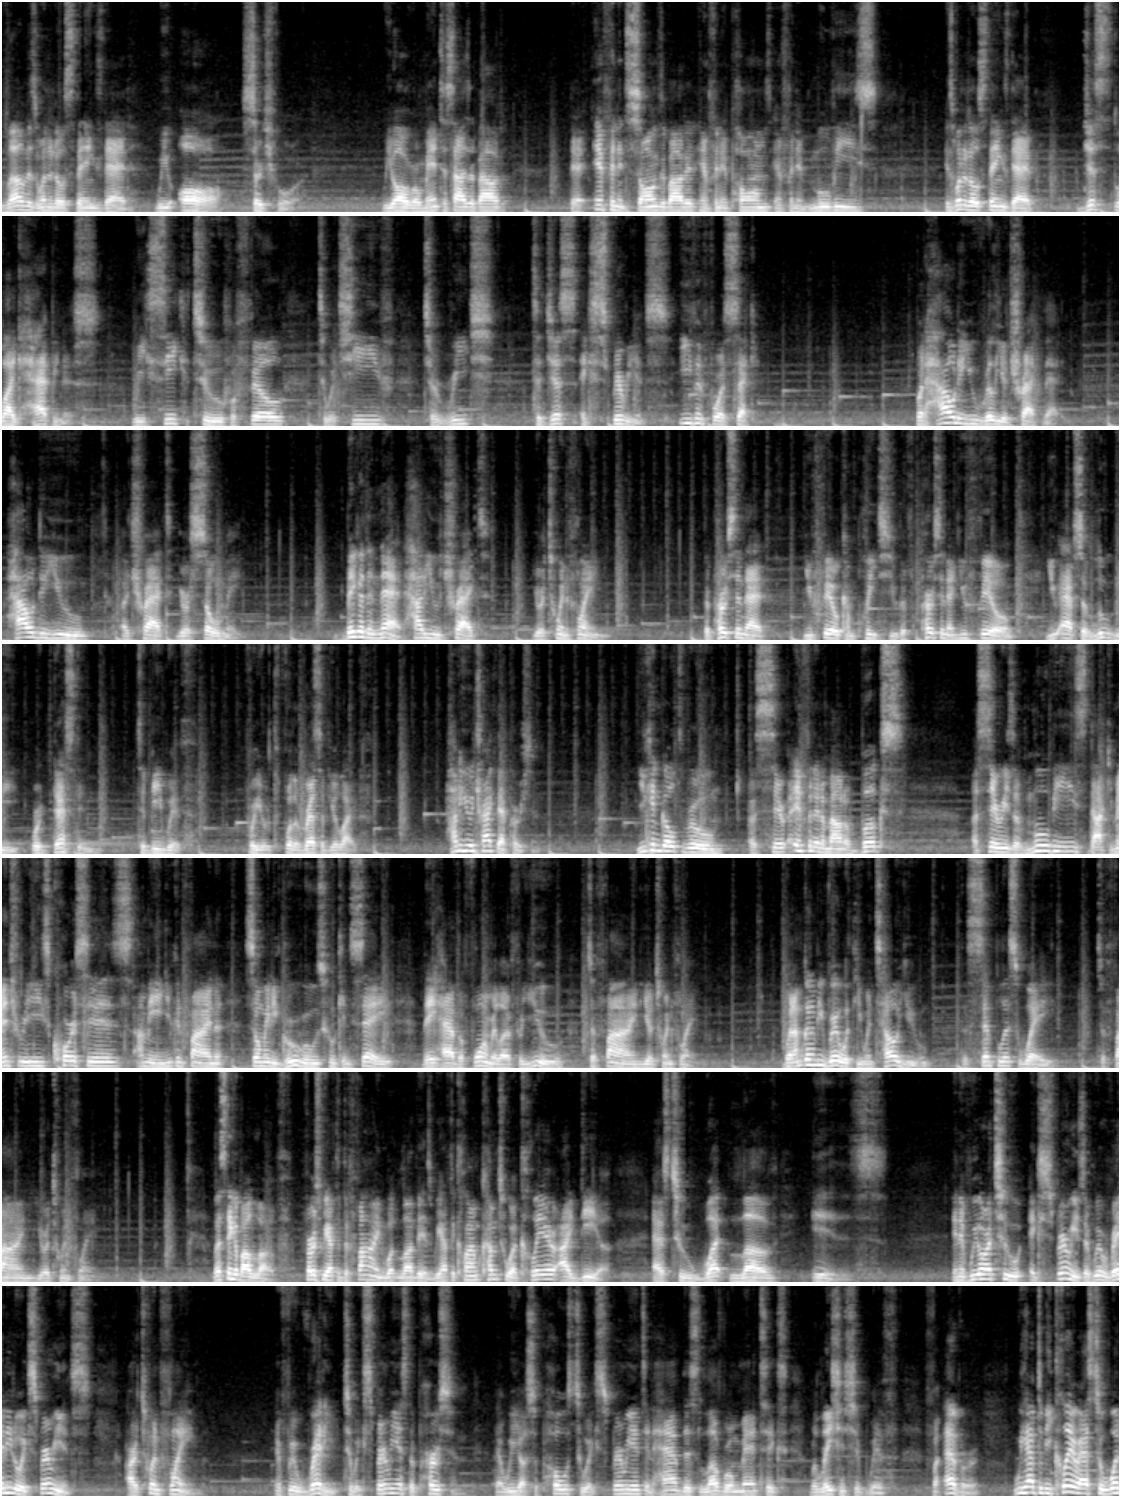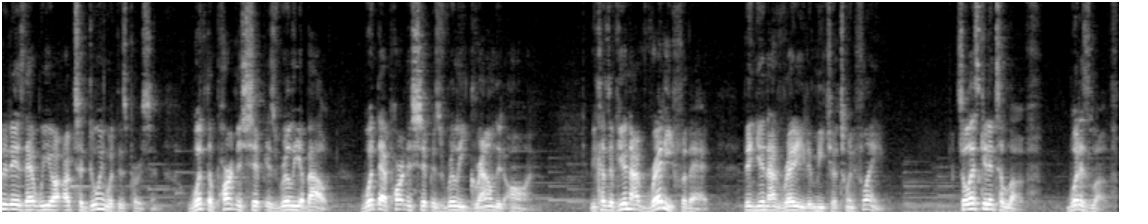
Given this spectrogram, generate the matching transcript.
Love is one of those things that we all search for. We all romanticize about. There are infinite songs about it, infinite poems, infinite movies. It's one of those things that, just like happiness, we seek to fulfill, to achieve, to reach, to just experience, even for a second. But how do you really attract that? How do you attract your soulmate? Bigger than that, how do you attract your twin flame? The person that you feel completes you, the person that you feel you absolutely were destined to be with for your for the rest of your life. How do you attract that person? You can go through a ser- infinite amount of books, a series of movies, documentaries, courses. I mean, you can find so many gurus who can say they have the formula for you to find your twin flame. But I'm going to be real with you and tell you the simplest way to find your twin flame. Let's think about love. First, we have to define what love is. We have to come, come to a clear idea as to what love is. And if we are to experience, if we're ready to experience our twin flame, if we're ready to experience the person that we are supposed to experience and have this love romantic relationship with forever, we have to be clear as to what it is that we are up to doing with this person, what the partnership is really about, what that partnership is really grounded on. Because if you're not ready for that, then you're not ready to meet your twin flame. So let's get into love. What is love?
